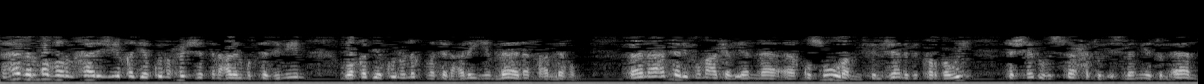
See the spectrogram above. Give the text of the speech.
فهذا المظهر الخارجي قد يكون حجة على الملتزمين وقد يكون نقمة عليهم لا نفعا لهم. فأنا أعترف معك بأن قصورا في الجانب التربوي تشهده الساحة الإسلامية الآن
